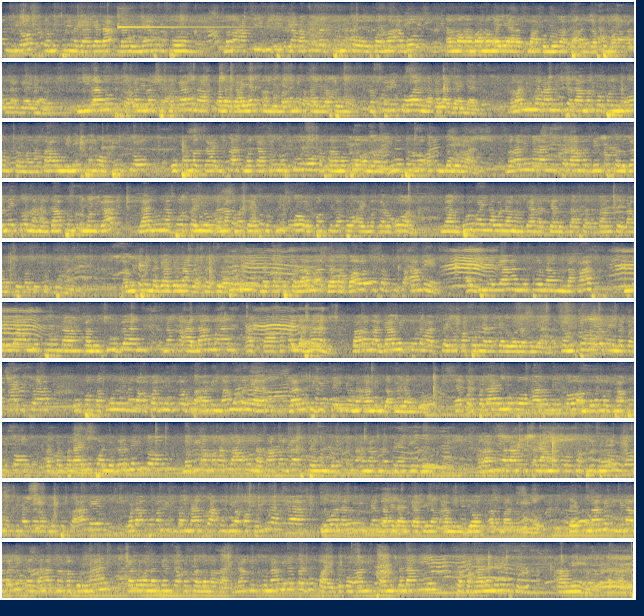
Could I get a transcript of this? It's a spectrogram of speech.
Ang Diyos, kami po'y nagagalak dahil meron pong mga activities na katulad po nito upang maabot ang mga mamamayan at matulungan sa kanila pong mga kalalagayan. Hindi lamang po sa kanilang pisikal na kalagayan, kundi maging sa kanila pong spiritual na kalagayan. Maraming maraming salamat po Panginoon sa mga taong minito mo ang puso upang magkaisa at magkatulong-tulong kasama po ang mga grupo ng mga kasundaluhan. Maraming maraming salamat din po sa lugar na ito na handa pong tumanggap, lalo na po sa iyong anak na Yesu Cristo upang sila po ay magkaroon ng buhay na walang hanggan at kaligtasan at saan sila lamang po masusubuhan. Kami po ay nagagalak at nagpupuri, nagpapasalamat dahil ang bawat isa po sa amin ay binayaan mo po ng lakas, binayaan mo po ng kalusugan, ng kaalaman at ah, kakayahan para magamit po lahat sa iyong kapurihan at kaluwalhatian. At kami po ngayon ay nagkakaisa upang patuloy na makapaglingkod sa aming mamamayan, lalo tigit sa inyo na aming dakilang Diyos. Kaya pagpalain mo po ang araw na ito, ang buong maghapon ito, at pagpalain mo po ang lugar na ito, maging ang mga tao na tatanggap sa iyong bukong na anak na Cristo. Maraming maraming salamat po sa pribilegyo na pinagkalog mo sa amin. Wala po kami ibang nasa, kundi ang papurihan ka, luwalhatiin ka, dakilan ka bilang aming Diyos at Manungo. Sa po namin ibinabalik ang lahat ng kapurihan, kaluwalhatian ka kasalamatan. Nakit po namin ang tagumpay, ito po ang aming samot dalangin, sa pangalan ni Jesus. Amen. Amen.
